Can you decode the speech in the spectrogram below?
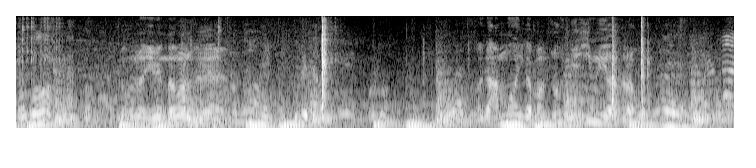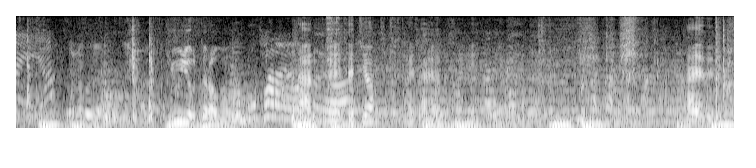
먹어. 먹으면 입에 넣으면. 먹어. 어제 안 먹으니까 막 좀 미지미 하더라고. 얼마예요? 기운이 없더라고. 못 팔아요. 산, 네, 됐죠? 네, 잘 됐어요. 네. 네, 다 해드릴게요.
